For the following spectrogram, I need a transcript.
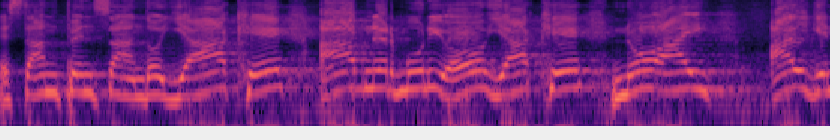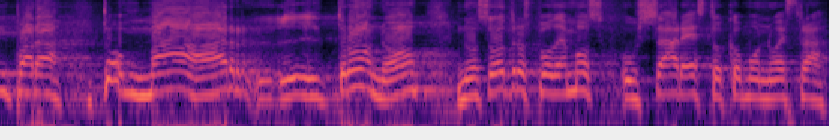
están pensando, ya que Abner murió, ya que no hay alguien para tomar el trono, nosotros podemos usar esto como nuestra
